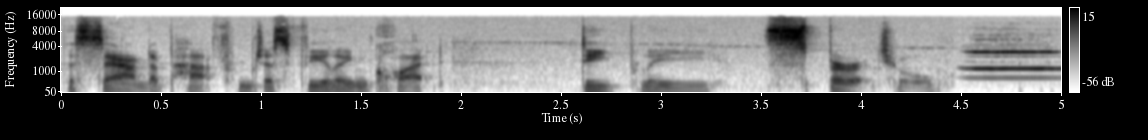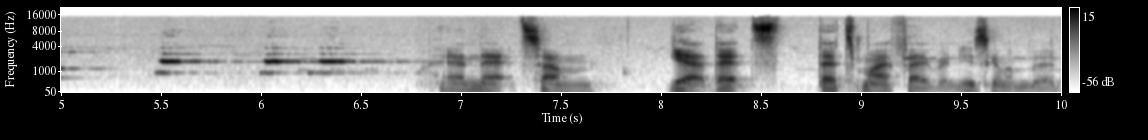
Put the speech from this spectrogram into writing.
the sound apart from just feeling quite deeply spiritual. And that's um yeah, that's that's my favourite New Zealand bird.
